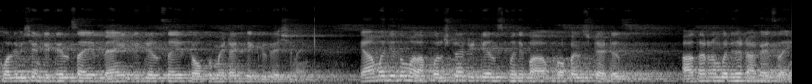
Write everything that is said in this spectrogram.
क्वालिफिकेशन डिटेल्स आहे बँक डिटेल्स आहे डॉक्युमेंट आणि डिक्लेरेशन आहे. यामध्ये तुम्हाला पर्सनल डिटेल्समध्ये पहा प्रोफाईल स्टॅटस आधार नंबर इथे टाकायचा आहे.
